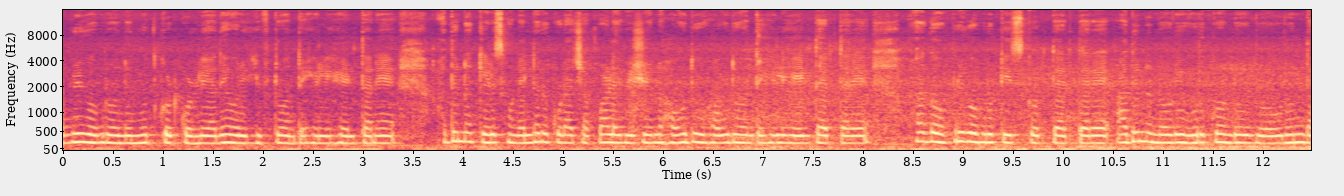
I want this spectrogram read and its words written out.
ಒಬ್ರಿಗೊಬ್ರು ಒಂದು ಮುದ್ದು ಕೊಟ್ಕೊಳ್ಳಿ, ಅದೇ ಅವ್ರಿಗೆ ಗಿಫ್ಟು ಅಂತ ಹೇಳಿ ಹೇಳ್ತಾನೆ. ಅದನ್ನು ಕೇಳಿಸ್ಕೊಂಡು ಎಲ್ಲರೂ ಕೂಡ ಚಪ್ಪಾಳೆ ವಿಷಯಲ್ಲಿ ಹೌದು ಹೌದು ಅಂತ ಹೇಳಿ ಹೇಳ್ತಾ ಇರ್ತಾರೆ. ಆಗ ಒಬ್ರಿಗೊಬ್ರು ಕಿಸ್ ಕೊಡ್ತಾ ಇರ್ತಾರೆ. ಅದನ್ನು ನೋಡಿ ಹುರ್ಕೊಂಡು ವೃಂದ,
